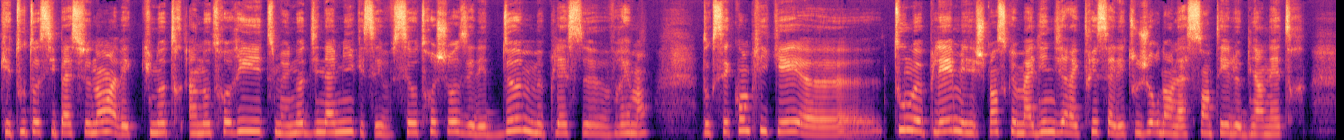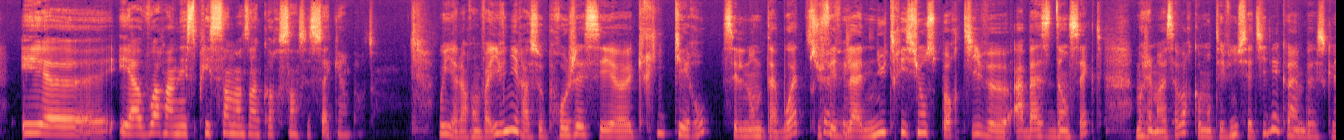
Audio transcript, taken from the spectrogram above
qui est tout aussi passionnant avec une autre, un autre rythme, une autre dynamique, et c'est autre chose, et les deux me plaisent euh, vraiment. Donc c'est compliqué, euh, tout me plaît, mais je pense que ma ligne directrice, elle est toujours dans la santé, le bien-être, et, euh, et avoir un esprit sain dans un corps sain, c'est ça qui est important. Oui, alors on va y venir à ce projet, c'est euh, Criquero, c'est le nom de ta boîte. tu fais de la nutrition sportive euh, à base d'insectes. Moi, j'aimerais savoir comment t'es venue cette idée quand même, parce que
